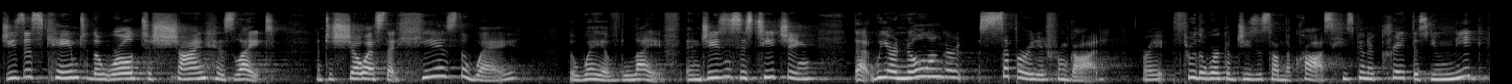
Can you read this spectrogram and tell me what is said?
Jesus came to the world to shine his light and to show us that he is the way, the way of life. And Jesus is teaching that we are no longer separated from God, right? Through the work of Jesus on the cross. He's going to create this unique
